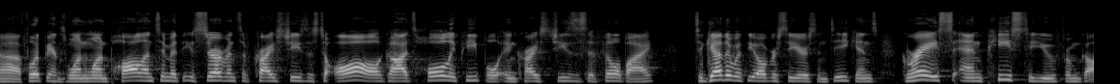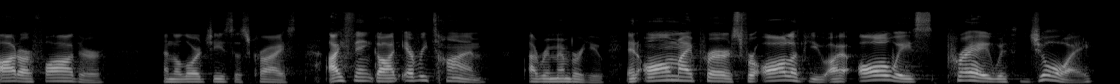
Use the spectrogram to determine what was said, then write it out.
Uh, Philippians 1 1. Paul and Timothy, servants of Christ Jesus, to all God's holy people in Christ Jesus at Philippi, together with the overseers and deacons, grace and peace to you from God our Father and the Lord Jesus Christ. I thank God every time I remember you. In all my prayers for all of you, I always pray with joy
